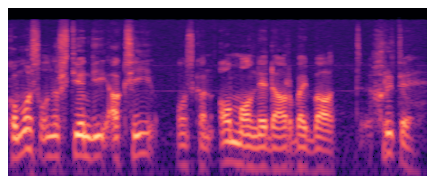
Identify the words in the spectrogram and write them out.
Kom ons ondersteun die aksie. Ons kan almal net daarby baat. Groete.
